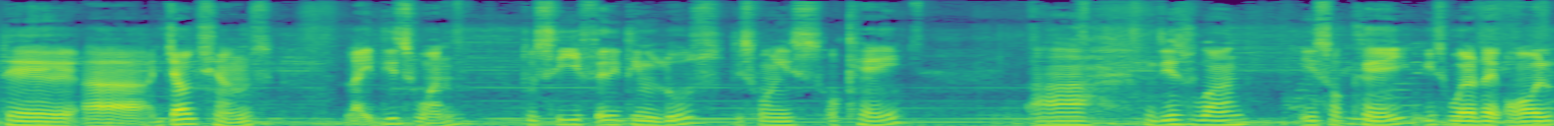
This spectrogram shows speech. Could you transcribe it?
the uh, junctions like this one to see if anything loose. This one is okay. Uh, this one is okay. Is where the oil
